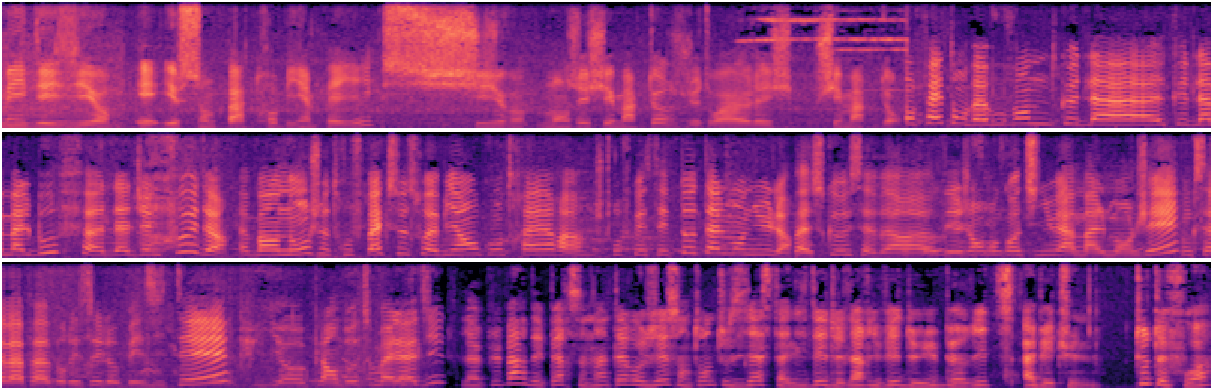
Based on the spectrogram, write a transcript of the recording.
mes désirs et ils sont pas trop bien payés. Si je veux manger chez McDo, je dois aller chez McDo. En fait, on va vous vendre que de la, que de la malbouffe, de la junk food. Eh ben non, je trouve pas que ce soit bien contraire, je trouve que c'est totalement nul parce que ça va, les gens vont continuer à mal manger, donc ça va favoriser l'obésité, puis euh, plein d'autres maladies. La plupart des personnes interrogées sont enthousiastes à l'idée de l'arrivée de Uber Eats à Béthune. Toutefois,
